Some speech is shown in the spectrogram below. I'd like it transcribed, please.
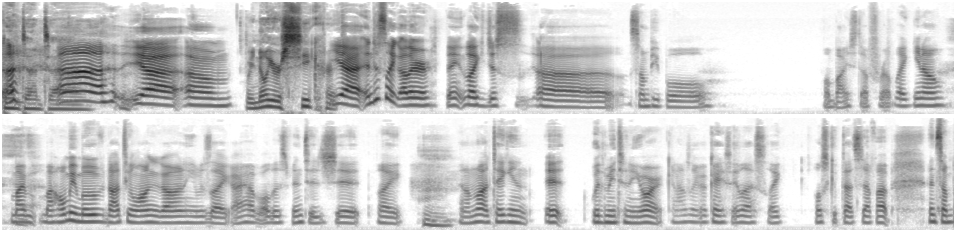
dun dun dun. Uh, yeah. Um we know your secret. yeah, and just like other things like just uh some people will buy stuff for like, you know, my Yeah. my homie moved not too long ago and he was like, I have all this vintage shit, like Mhm. and I'm not taking it with me to New York. And I was like, okay, say less. Like, I'll scoop that stuff up. And some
